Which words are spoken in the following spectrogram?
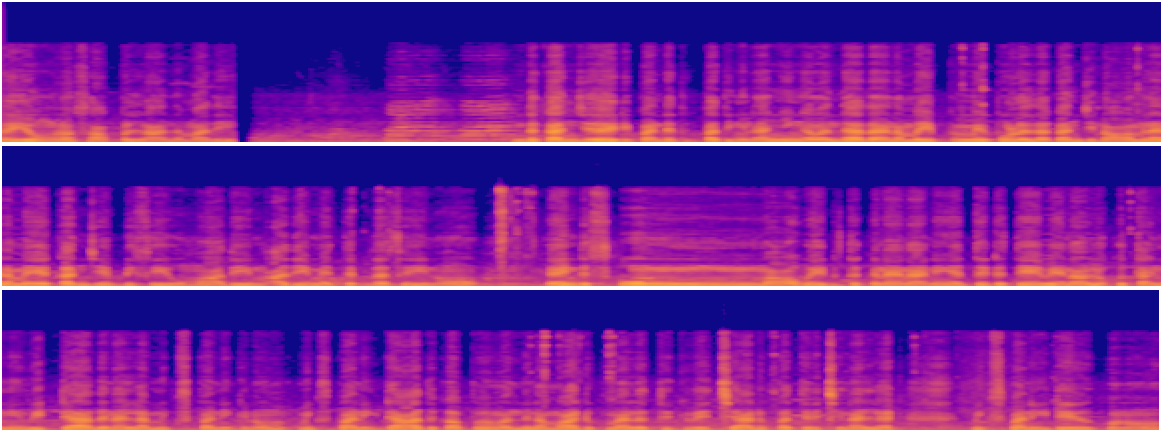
பெரியவங்களும் சாப்பிட்லாம் அந்த மாதிரி. இந்த கஞ்சி ரெடி பண்ணுறதுக்கு பார்த்தீங்கன்னா நீங்கள் வந்து அதான் நம்ம எப்பவுமே போலதான் கஞ்சி நார்மலாக நம்ம கஞ்சி எப்படி செய்வோமோ அதே அதே மெத்தட் தான் செய்யணும். ரெண்டு ஸ்பூன் மாவு எடுத்துக்கினேன் நான். எடுத்துகிட்டு தேவையான அளவுக்கு தண்ணி விட்டு அதை நல்லா மிக்ஸ் பண்ணிக்கணும். மிக்ஸ் பண்ணிக்கிட்டு அதுக்கப்புறம் வந்து நம்ம அடுப்பு மேலே தூக்கி வச்சு அடுப்பு பற்ற வச்சு நல்லா மிக்ஸ் பண்ணிக்கிட்டே இருக்கணும்.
